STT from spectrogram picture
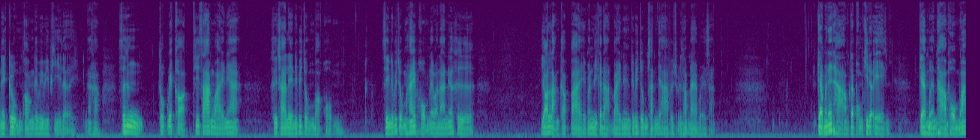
ในกลุ่มของ WVP เลยนะครับ ซึ่งทุกเรคคอร์ดที่สร้างไว้เนี่ย คือชาเลนที่พี่จุ๋มบอกผม สิ่งที่พี่จุ๋มให้ผมในวันนั้นก็คือ ย้อนหลังกลับไป มันมีกระดาษใบหนึ่งที่พี่จุ๋มสัญญาพี่จุ๋มจะทำในบริษัท แกไม่ได้ถามแต่ผมคิดเอาเอง แกเหมือนถามผมว่า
